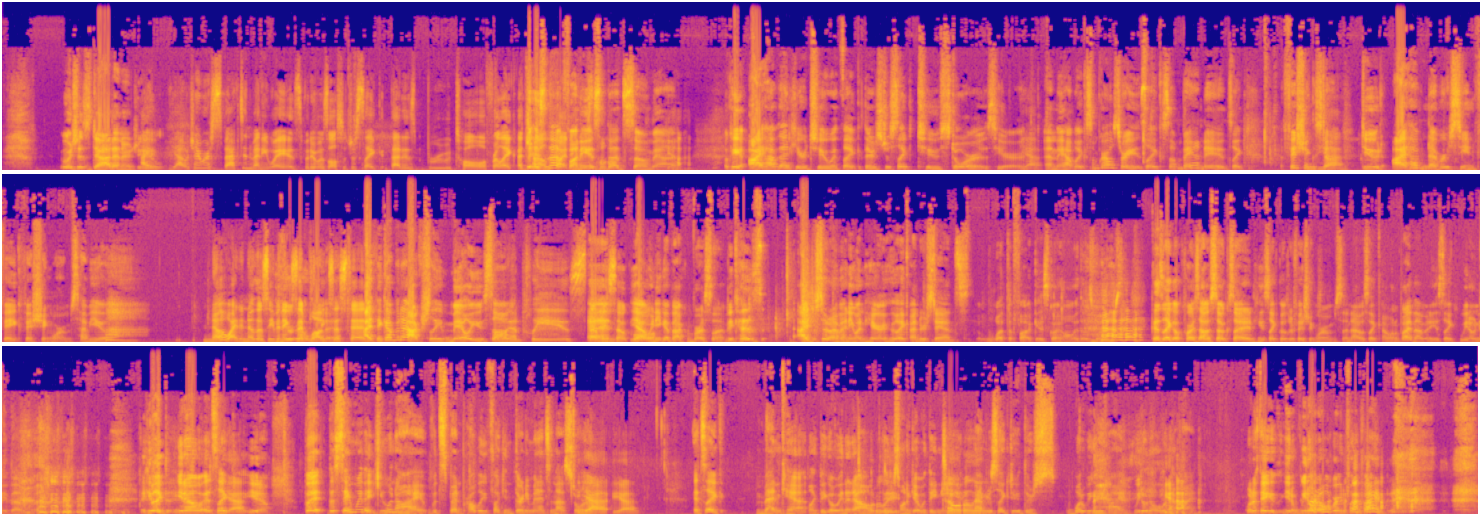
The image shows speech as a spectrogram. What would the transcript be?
Which is dad energy. I, yeah, which I respect in many ways, but it was also just like that is brutal for like a But child. Isn't that funny? Isn't that so mad? Yeah. Okay, I have that here too with like there's just like two stores here. Yeah. And they have like some groceries, like some band-aids, like fishing stuff. Yeah. Dude, I have never seen fake fishing worms. Have you? No, I didn't know those even You're exi- existed. it. I think I'm gonna actually mail you oh some. my god, please. That'd and be so cool. yeah, when you get back from Barcelona, because I just don't have anyone here who like understands what the fuck is going on with those worms. Because like, of course, I was so excited. And he's like, "Those are fishing worms," and I was like, "I want to buy them," and he's like, "We don't need them." he like, you know, it's like, Yeah. you know, but the same way that you and I would spend probably fucking thirty minutes in that store. yeah, yeah. it's like men can't like they go in and out. Totally. They just want to get what they need. Totally. And I'm just like, dude, there's what are we gonna find? We don't know what we're Yeah. gonna find. What if they, you know, we don't know what we're gonna find.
